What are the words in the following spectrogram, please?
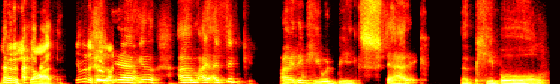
Give it a shot. Give it a shot. Yeah, you know, um, I, I think I think he would be ecstatic that people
